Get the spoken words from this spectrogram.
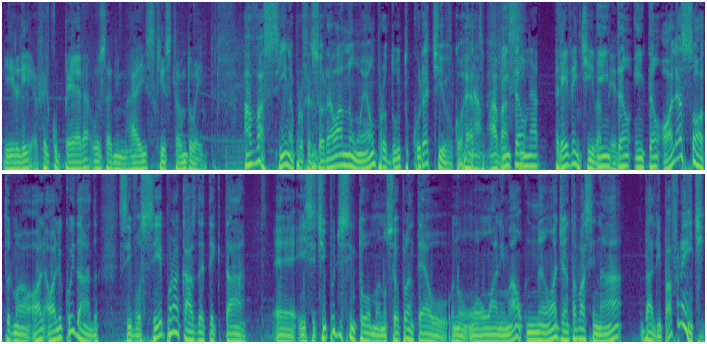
ele recupera os animais que estão doentes. A vacina, professor, ela não é um produto curativo, correto? Não, a vacina então, preventiva. Então, então, olha só, turma, olha, olha o cuidado. Se você por acaso detectar é, esse tipo de sintoma no seu plantel ou um animal, não adianta vacinar dali para frente.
